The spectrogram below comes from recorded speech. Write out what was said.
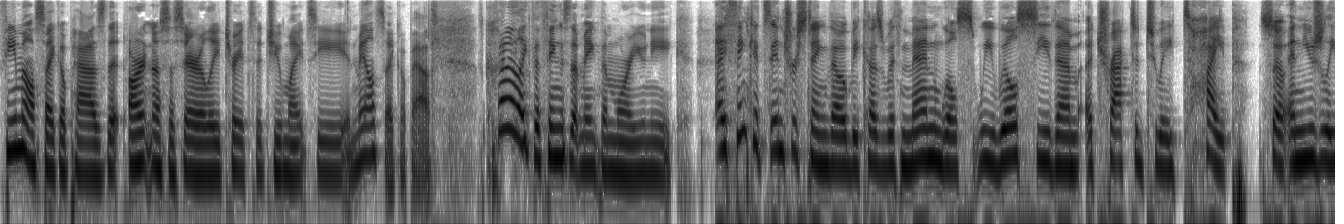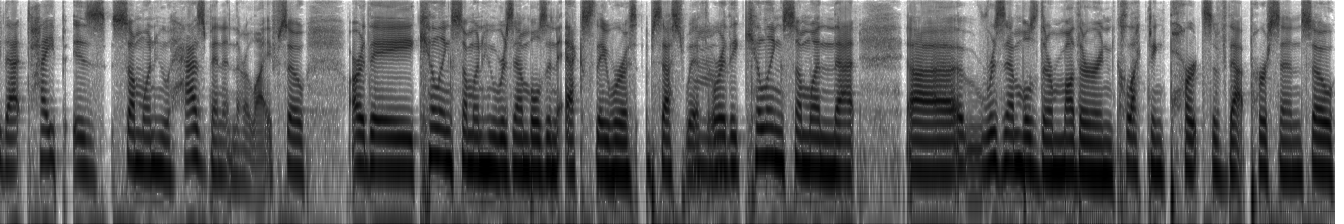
female psychopaths that aren't necessarily traits that you might see in male psychopaths. It's kind of like the things that make them more unique. I think it's interesting though because with men we'll we will see them attracted to a type. So and usually that type is someone who has been in their life. So are they killing someone who resembles an ex they were obsessed with or are they killing someone that uh, resembles their mother and collecting parts of that person? So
